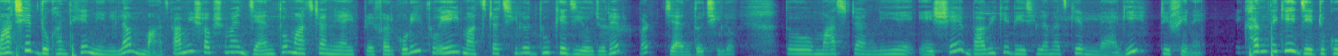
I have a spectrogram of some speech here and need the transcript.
মাছের দোকান থেকে নিয়ে নিলাম মাছ। আমি সবসময় জ্যান্ত মাছটা নেওয়াই প্রেফার করি, তো এই মাছটা ছিল দু কেজি ওজনের বাট জ্যান্ত ছিল। তো মাছটা নিয়ে এসে বাবিকে দিয়েছিলাম আজকে ম্যাগি টিফিনে। এখান থেকেই যেটুকু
